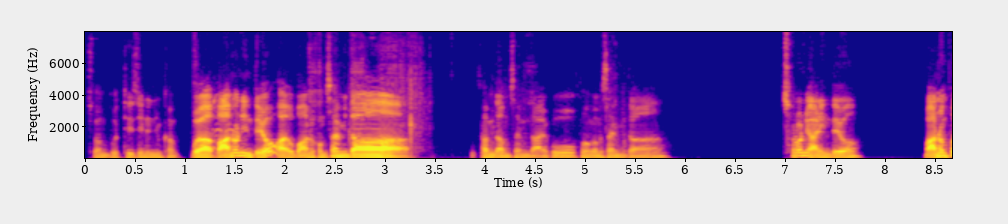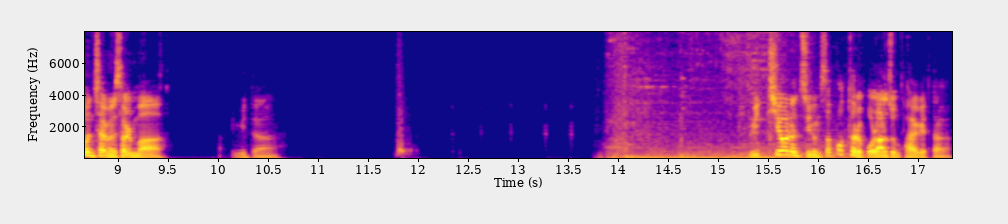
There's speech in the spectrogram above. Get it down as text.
전부 디즈니님 감 뭐야 만 원인데요? 아유 만원 감사합니다. 감사합니다 감사합니다. 아이고 후원 감사합니다. 천 원이 아닌데요? 만원 펀치하면 설마 아닙니다. 위티어는 지금 서포터를 뭘 하나 좀 봐야겠다.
